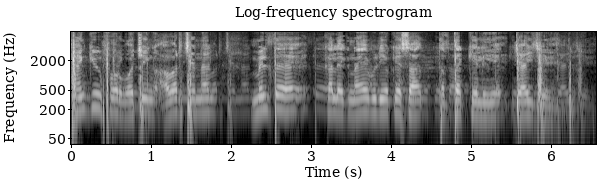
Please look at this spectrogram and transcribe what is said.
thank you for watching our channel मिलते हैं कल एक नए वीडियो के साथ। तब तक के लिए जय जय।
